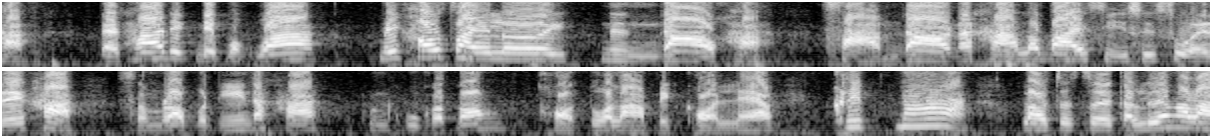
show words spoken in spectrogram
ค่ะ แต่ถ้าเด็กๆบอกว่าไม่เข้าใจเลย1ดาวค่ะ3ดาวนะคะ ระบายสีสวยๆเลยค่ะ สำหรับวันนี้นะคะ คุณครูก็ต้องขอตัวลาไปก่อนแล้ว คลิปหน้าเราจะเจอกันเรื่องอะไร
